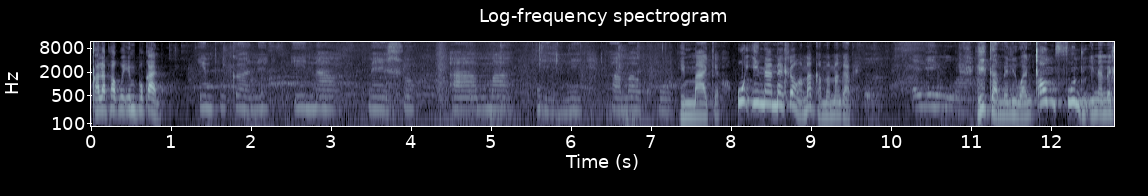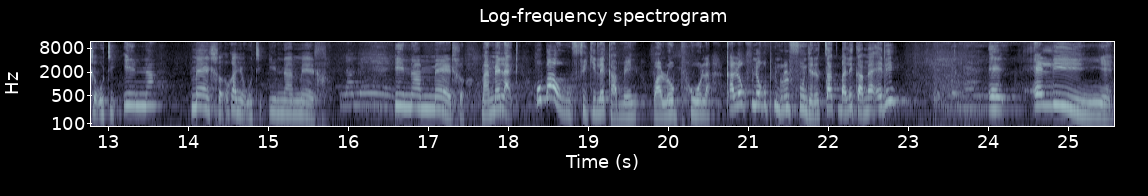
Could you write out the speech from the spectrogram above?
qala phaa kwi-impukane impukane inamehlo amabini amakhulu yimake uinamehlo ngamagama amangaphi ligama eliyi-one xa umfundi uinamehlo uthi inamehlo okanye uthi inamehlo inamehlo mamela ke uba ufikile egameni walophula kaloku funeka uphinde ulifundele licaca uba ligama eli e, elinye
